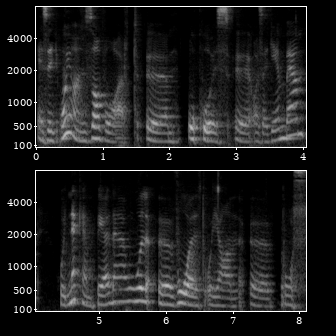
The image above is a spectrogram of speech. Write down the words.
Ez egy olyan zavart ö, okoz ö, az egyénben, hogy nekem például ö, volt olyan ö, rossz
